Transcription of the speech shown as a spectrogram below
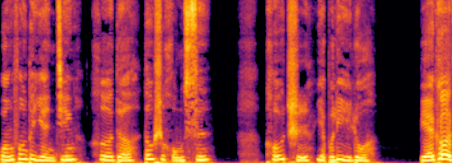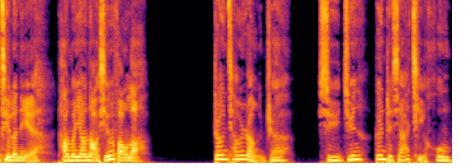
王峰的眼睛喝的都是红丝，口齿也不利落。别客气了，你他们要闹新房了。张强嚷着，许军跟着瞎起哄，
